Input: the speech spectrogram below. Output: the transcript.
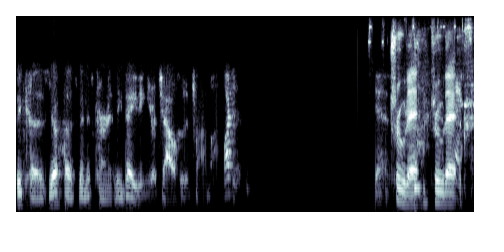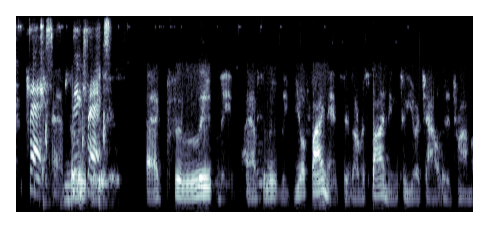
because your husband is currently dating your childhood trauma. Watch it. Yes. True that. True that. Facts. Facts. Absolutely. Big facts. Absolutely. Absolutely. Your finances are responding to your childhood trauma.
